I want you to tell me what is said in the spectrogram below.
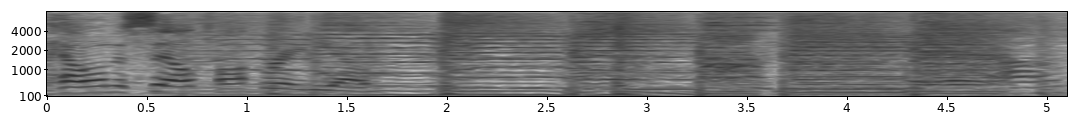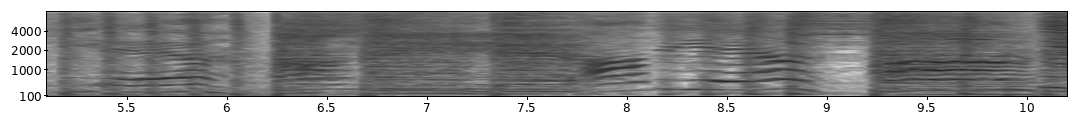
Hell in a Cell Talk Radio. On the air. On the air. On the air. On the air. On the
